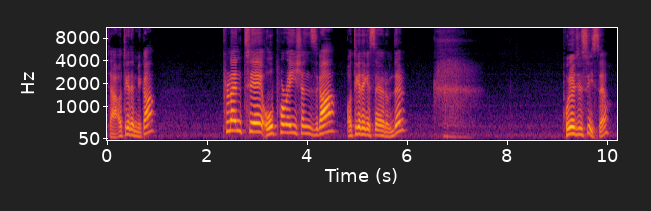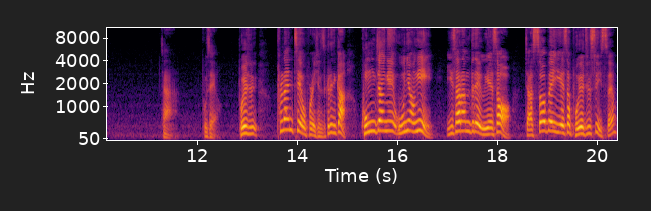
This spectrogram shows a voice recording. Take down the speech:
자, 어떻게 됩니까? plant의 operations가 어떻게 되겠어요, 여러분들? 보여질 수 있어요? 자, 보세요. 보여줄 plant의 operations. 그러니까 공장의 운영이 이 사람들에 의해서 자, survey에서 보여질 수 있어요?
